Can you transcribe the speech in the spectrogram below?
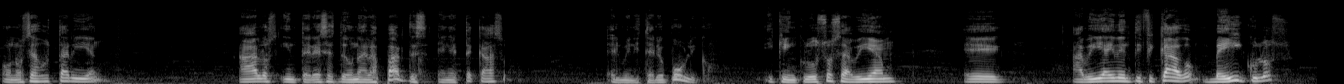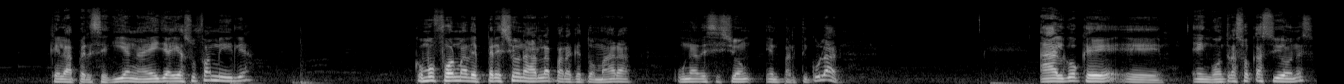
o no se ajustarían a los intereses de una de las partes, en este caso el Ministerio Público, y que incluso se habían eh, había identificado vehículos que la perseguían a ella y a su familia como forma de presionarla para que tomara una decisión en particular. Algo que eh, en otras ocasiones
